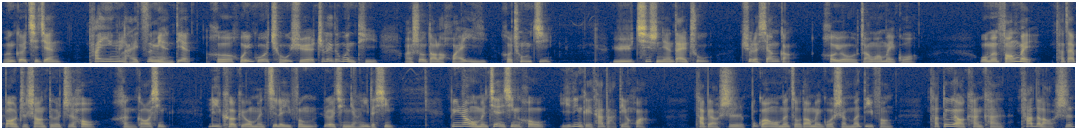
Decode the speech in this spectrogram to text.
文革期间，他因来自缅甸和回国求学之类的问题而受到了怀疑和冲击，于七十年代初去了香港，后又转往美国。我们访美。他在报纸上得知后很高兴，立刻给我们寄了一封热情洋溢的信，并让我们见信后一定给他打电话。他表示，不管我们走到美国什么地方，他都要看看他的老师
